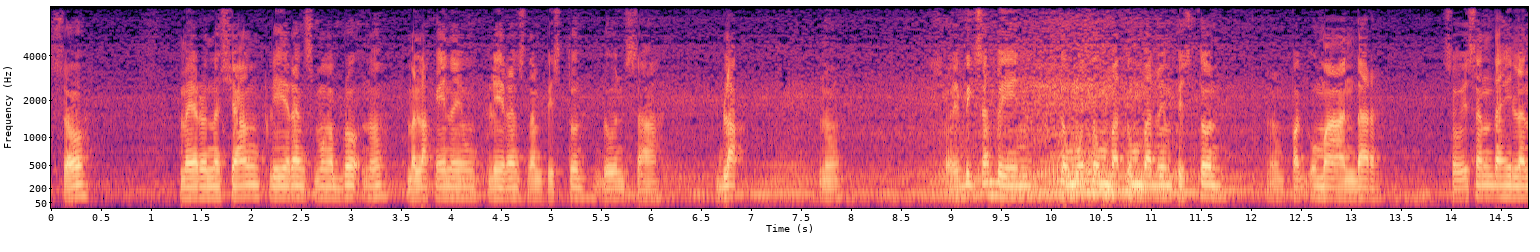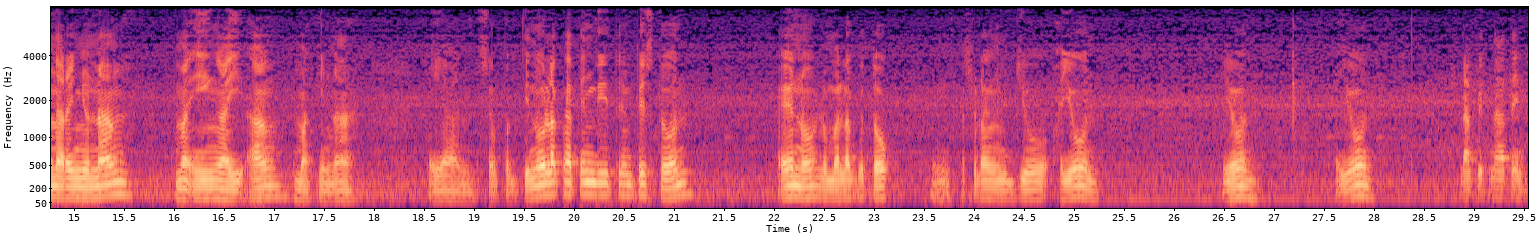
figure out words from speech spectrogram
So, mayroon na siyang clearance mga bro, no? Malaki na yung clearance ng piston doon sa block, no? So, ibig sabihin, tumutumba-tumba na yung piston no? pag umaandar. So, isang dahilan na rin yun ng maingay ang makina. Ayan. So, pag tinulak natin dito yung piston, ayun o, lumalagotok. Kaso lang medyo, ayun. Ayun. Ayun. Lapit natin.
